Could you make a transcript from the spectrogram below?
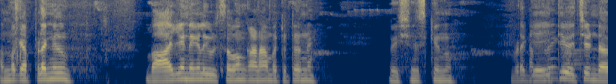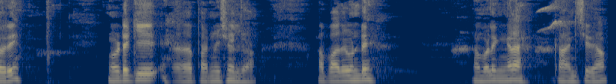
നമുക്ക് എപ്പോഴെങ്കിലും ഭാഗ്യമുണ്ടെങ്കിൽ ഉത്സവം കാണാൻ പറ്റട്ടെന്ന് വിശ്വസിക്കുന്നു. ഇവിടെ ഗേറ്റ് വെച്ചിട്ടുണ്ട് അവർ ഇങ്ങോട്ടേക്ക് പെർമിഷൻ ഇല്ല. അപ്പോൾ അതുകൊണ്ട് നമ്മളിങ്ങനെ കാണിച്ചു തരാം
